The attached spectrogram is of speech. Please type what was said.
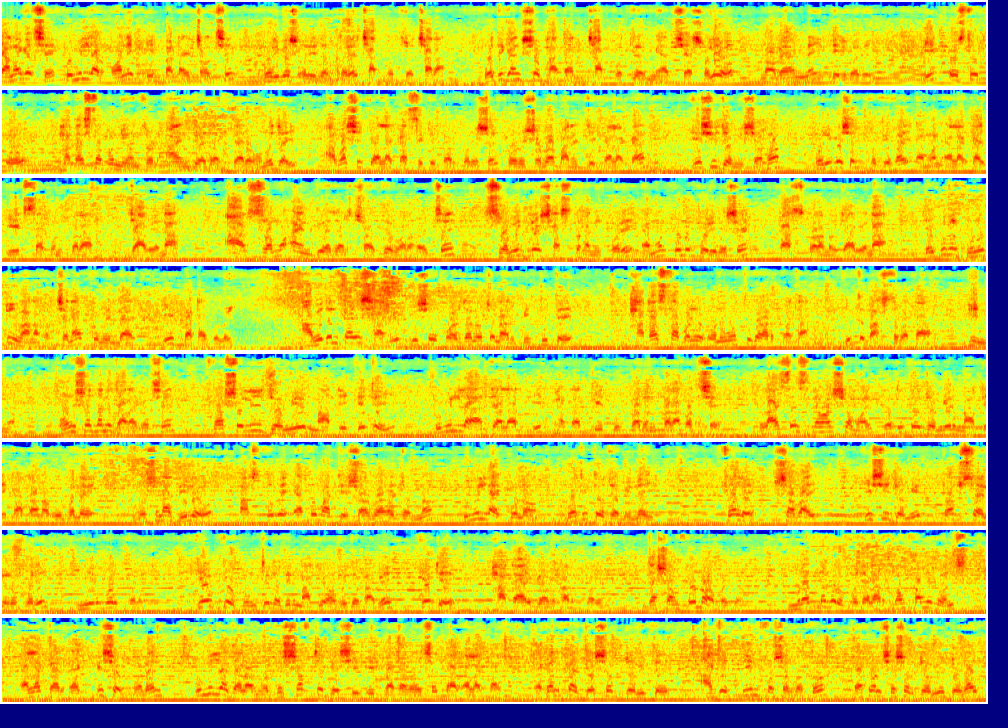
জানা গেছে, কুমিল্লার অনেক ইট ভাটায় চলছে পরিবেশ অধিদপ্তরের ছাড়পত্র ছাড়া। অধিকাংশ ভাতার ছাড়পত্রের মেয়াদ শেষ হলেও নবায়ন নেই দীর্ঘদিন। ইট প্রস্তুত ও ভাতা স্থাপন নিয়ন্ত্রণ আইন দু দুই অনুযায়ী আবাসিক এলাকা, সিটি কর্পোরেশন, পৌরসভা, বাণিজ্যিক এলাকা, কৃষি জমি সহ পরিবেশের ক্ষতি হয় এমন এলাকায় ইট স্থাপন করা যাবে না। আর শ্রম আইন দুই হাজার ছয়তে বলা হয়েছে, শ্রমিকদের স্বাস্থ্যহানি করে এমন কোনো পরিবেশে কাজ করানো যাবে না। এগুলো কোনোটি মানা হচ্ছে না কুমিল্লার ইট বাটাগুলোই আবেদনকারী সার্বিক বিষয় পর্যালোচনার ভিত্তিতে ভাটা স্থাপনের অনুমতি দেওয়ার কথা, কিন্তু বাস্তবতা ভিন্ন। অনুসন্ধানে জানা গেছে, ফসলি জমির মাটি কেটেই কুমিল্লা জেলার ইট ভাটার ইট উৎপাদন করা হচ্ছে। লাইসেন্স নেওয়ার সময় প্রতিত জমির মাটি কাটা হবে বলে ঘোষণা দিলেও বাস্তবে এত মাটি সরবরাহের জন্য কুমিল্লায় কোনো গঠিত জমি নেই। ফলে সবাই কৃষি জমির টপ সয়েলের উপরে নির্ভর করে। কেউ কেউ গুমতি নদীর মাটি অবৈধভাবে কেটে ভাটায় ব্যবহার করেন, যা সম্পূর্ণ অবৈধ। মুরাদনগর উপজেলার কোম্পানিগঞ্জ এলাকার এক কৃষক বলেন, কুমিল্লা জেলার মধ্যে সবচেয়ে বেশি ইট ভাটা রয়েছে তার এলাকায়। এখানকার যেসব জমিতে আগে তিন ফসল হতো, এখন সেসব জমি ডোবাই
